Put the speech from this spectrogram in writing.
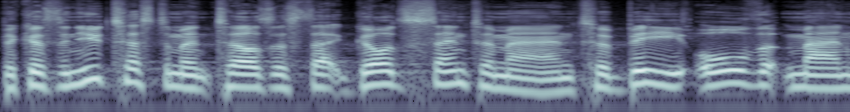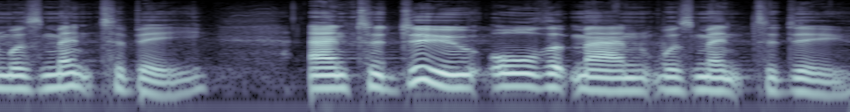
Because the New Testament tells us that God sent a man to be all that man was meant to be and to do all that man was meant to do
